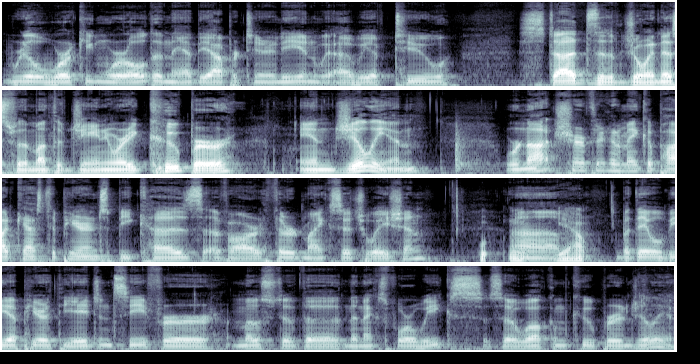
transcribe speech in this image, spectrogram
real working world, and they have the opportunity. And we, uh, we have two studs that have joined us for the month of January: Cooper and Jillian. We're not sure if they're going to make a podcast appearance because of our third mic situation. Um, yeah. But they will be up here at the agency for most of the, the next four weeks. So welcome, Cooper and Jillian.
